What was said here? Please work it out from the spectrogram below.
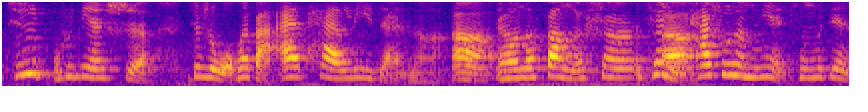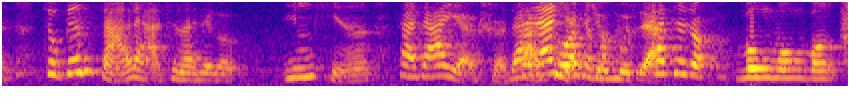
其实不是电视，就是我会把 iPad 立在那儿，啊，然后呢放个声儿，其实你啊他说什么你也听不见，就跟咱俩现在这个。音频，大家也是，大大家也说什么听不见他其实就嗡嗡嗡，哈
